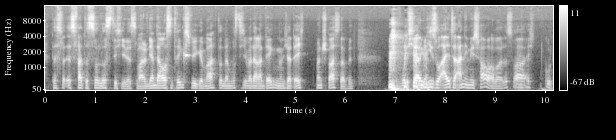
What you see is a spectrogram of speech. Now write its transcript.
Das, es fand das so lustig jedes Mal. Und die haben daraus ein Trinkspiel gemacht und dann musste ich immer daran denken und ich hatte echt meinen Spaß damit. Obwohl ich ja nie so alte Anime schaue, aber das war echt gut.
